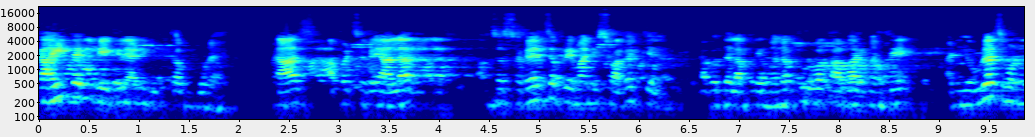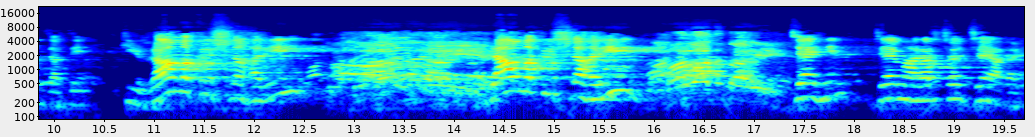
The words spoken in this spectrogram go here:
काहीतरी वेगळे आणि उत्तम गुण आहे आज आपण सगळे आलात. आमचं सगळ्यांचं प्रेमाने स्वागत केलं. त्याबद्दल आपले मनपूर्वक आभार मानते आणि एवढंच म्हणून जाते. की रामकृष्ण हरी रामकृष्ण हरी जय हिंद जय महाराष्ट्र जय आघाडी.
